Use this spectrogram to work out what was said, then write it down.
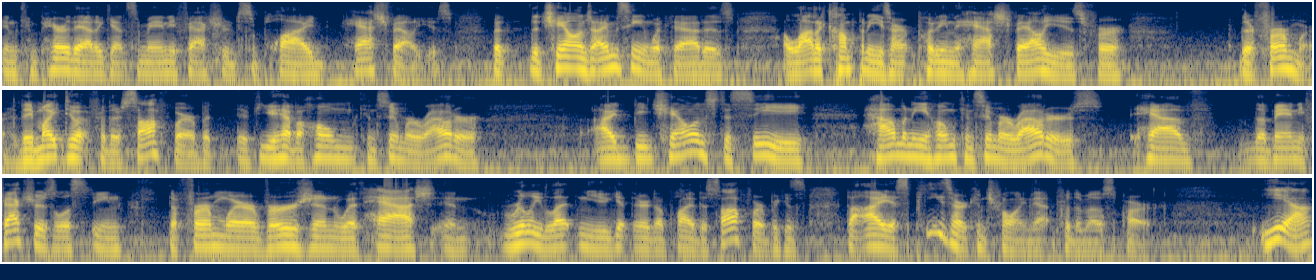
and compare that against the manufactured supplied hash values. But the challenge I'm seeing with that is a lot of companies aren't putting the hash values for their firmware. They might do it for their software, but if you have a home consumer router, I'd be challenged to see how many home consumer routers have the manufacturers listing the firmware version with hash and really letting you get there to apply the software because the ISPs are controlling that for the most part. Yeah,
